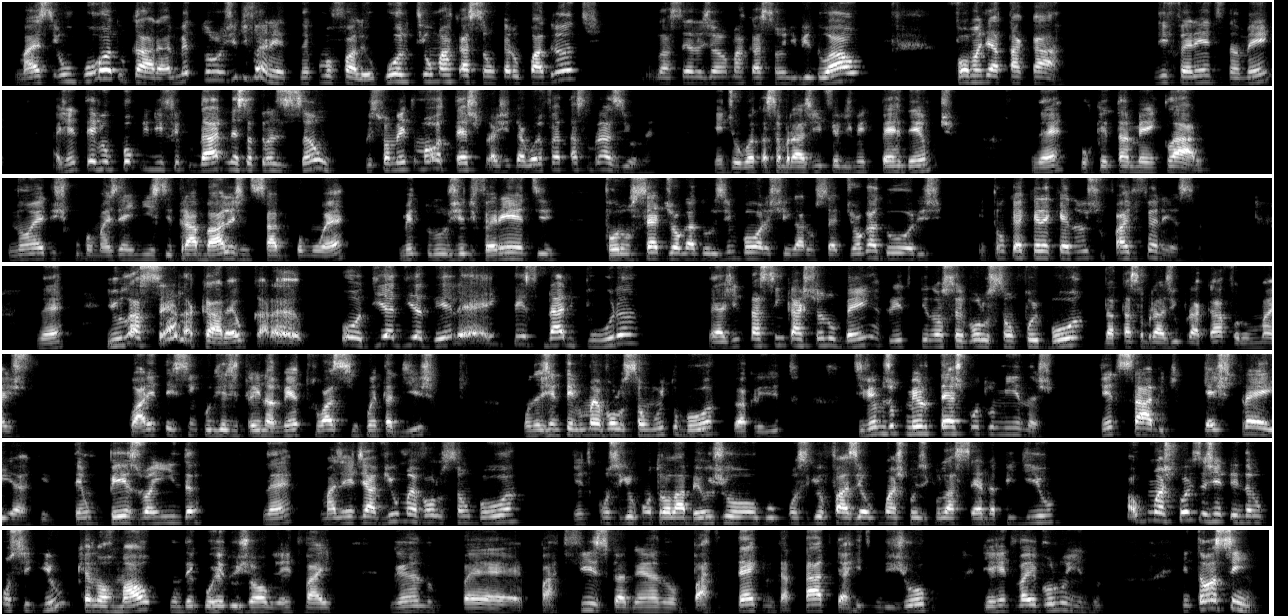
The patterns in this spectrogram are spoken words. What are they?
Mas assim, o gordo, cara, é metodologia diferente, né? Como eu falei, o gordo tinha uma marcação que era o quadrante, o Lacerda já é uma marcação individual, forma de atacar diferente também. A gente teve um pouco de dificuldade nessa transição, principalmente o maior teste para a gente agora foi a Taça Brasil, né? A gente jogou a Taça Brasil, infelizmente perdemos, né? Porque também, claro, não é desculpa, mas é início de trabalho, a gente sabe como é, metodologia diferente, foram sete jogadores embora, chegaram sete jogadores, então quer querer, quer não, isso faz diferença, né? E o Lacerda, cara, é o cara, pô, o dia a dia dele é intensidade pura, né? a gente está se encaixando bem, acredito que nossa evolução foi boa, da Taça Brasil para cá, foram mais 45 dias de treinamento, quase 50 dias, onde a gente teve uma evolução muito boa, eu acredito. Tivemos o primeiro teste contra o Minas. A gente sabe que é estreia, que tem um peso ainda, né? Mas a gente já viu uma evolução boa. A gente conseguiu controlar bem o jogo, conseguiu fazer algumas coisas que o Lacerda pediu. Algumas coisas a gente ainda não conseguiu, que é normal. No decorrer dos jogos a gente vai ganhando é, parte física, ganhando parte técnica, tática, ritmo de jogo, e a gente vai evoluindo. Então, assim,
